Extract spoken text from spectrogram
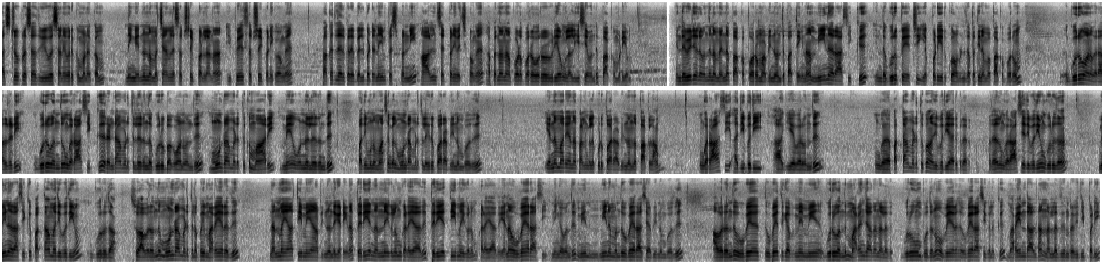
Astro Prasad viewers அனைவருக்கும் வணக்கம். நீங்கள் இன்னும் நம்ம சேனலை சப்ஸ்கிரைப் பண்ணலன்னா இப்போயே சப்ஸ்கிரைப் பண்ணிக்கோங்க. பக்கத்தில் இருக்கிற பெல் பட்டனையும் ப்ரெஸ் பண்ணி ஆல்னு செட் பண்ணி வச்சுக்கோங்க. அப்போ தான் நான் போட போகிற ஒரு ஒரு வீடியோ உங்களால் ஈஸியாக வந்து பார்க்க முடியும். இந்த வீடியோவில் வந்து நம்ம என்ன பார்க்க போகிறோம் அப்படின்னு வந்து பார்த்திங்கன்னா மீன ராசிக்கு இந்த குரு பெயர்ச்சி எப்படி இருக்கும் அப்படின்றத பற்றி நம்ம பார்க்க போகிறோம் குருவானவர். ஆல்ரெடி குரு வந்து உங்கள் ராசிக்கு ரெண்டாம் இடத்துல இருந்த குரு பகவான் வந்து மூன்றாம் இடத்துக்கு மாறி மே ஒன்றிலிருந்து பதிமூணு மாதங்கள் மூன்றாம் இடத்துல இருப்பார் அப்படின்னும்போது என்ன மாதிரியான பலன்களை கொடுப்பார் அப்படின்னு வந்து பார்க்கலாம். உங்கள் ராசி அதிபதி ஆகியவர் வந்து உங்கள் பத்தாம் இடத்துக்கும் அதிபதியாக இருக்கிறார். அதாவது உங்கள் ராசி அதிபதியும் குரு தான் மீன ராசிக்கு பத்தாம் அதிபதியும் குரு தான் ஸோ அவர் வந்து மூன்றாம் இடத்துல போய் மறையிறது நன்மையா தீமையா அப்படின்னு வந்து கேட்டிங்கன்னா பெரிய நன்மைகளும் கிடையாது பெரிய தீமைகளும் கிடையாது. ஏன்னா உபயராசி நீங்கள் வந்து மீன் மீனம் வந்து உபயராசி அப்படின்னும்போது அவர் வந்து உபய உபயத்துக்கு எப்பவுமே மீ குரு வந்து மறைஞ்சால் தான் நல்லது. குருவும் புதனும் உபய உபயராசிகளுக்கு மறைந்தால் தான் நல்லதுன்ற விதிப்படி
